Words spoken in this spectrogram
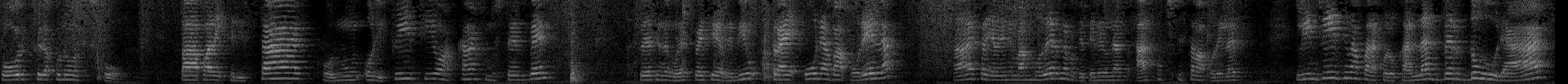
porque la conozco. Tapa de cristal, con un orificio acá, como ustedes ven. Estoy haciendo una especie de review. Trae una vaporela. Ah, esta ya viene más moderna porque tiene unas asas. Esta vaporela es lindísima para colocar las verduras.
